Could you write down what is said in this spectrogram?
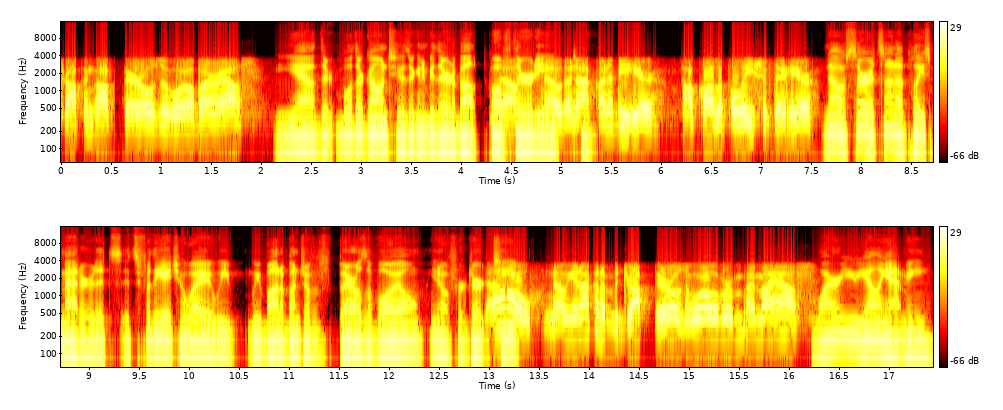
dropping off barrels of oil by our house. yeah, they're well, they're going to. They're going to be there at about twelve thirty. No, no, they're not going to be here. I'll call the police if they're here. No, sir, it's not a police matter. It's it's for the HOA. We we bought a bunch of barrels of oil, you know, for dirt cheap. No, no, you're not going to drop barrels of oil over my, my house. Why are you yelling at me?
